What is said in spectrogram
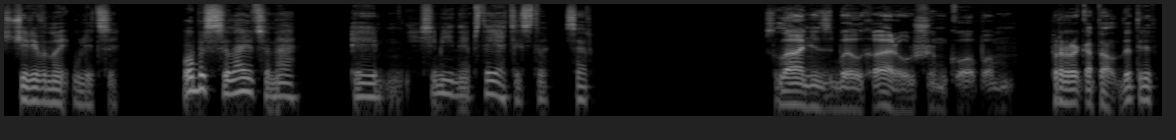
с Черевной улицы. Оба ссылаются на э, семейные обстоятельства, сэр. — Сланец был хорошим копом, — пророкотал Детрит,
